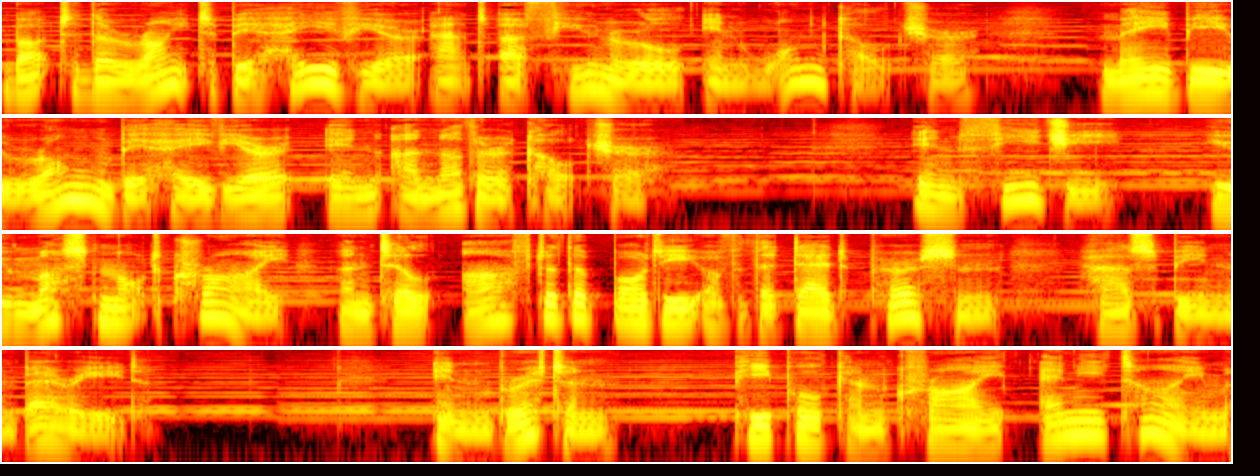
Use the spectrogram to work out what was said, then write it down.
But the right behavior at a funeral in one culture may be wrong behavior in another culture. In Fiji, you must not cry until after the body of the dead person has been buried. In Britain, People can cry any time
